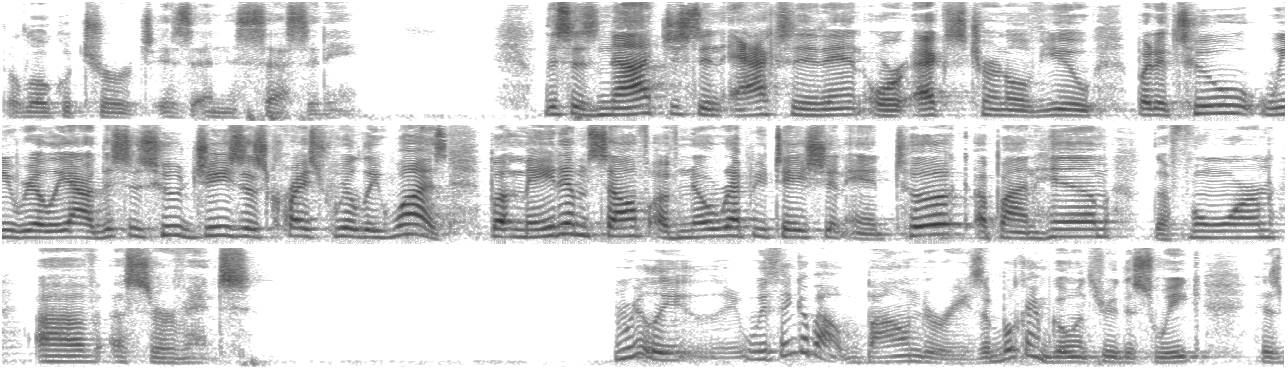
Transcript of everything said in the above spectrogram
The local church is a necessity. This is not just an accident or external view, but it's who we really are. This is who Jesus Christ really was, but made himself of no reputation and took upon him the form of a servant. Really, we think about boundaries. A book I'm going through this week is,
